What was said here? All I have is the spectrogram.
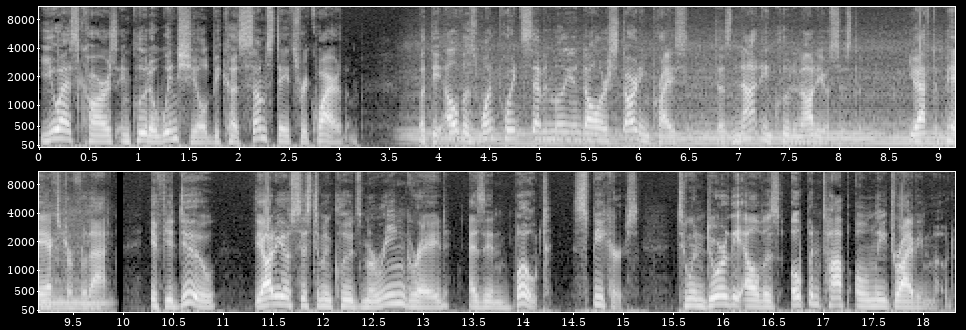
U.S. cars include a windshield because some states require them, but the Elva's $1.7 million starting price does not include an audio system you have to pay extra for that. If you do, the audio system includes marine grade, as in boat, speakers to endure the Elva's open top only driving mode.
